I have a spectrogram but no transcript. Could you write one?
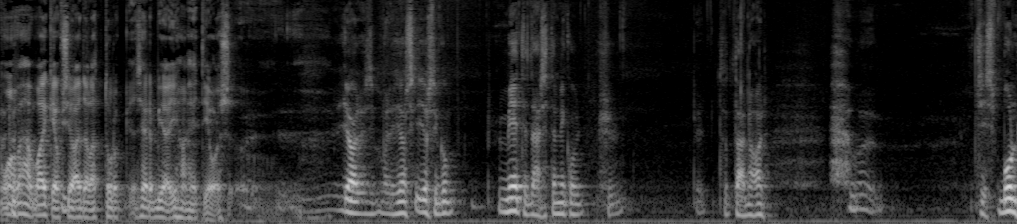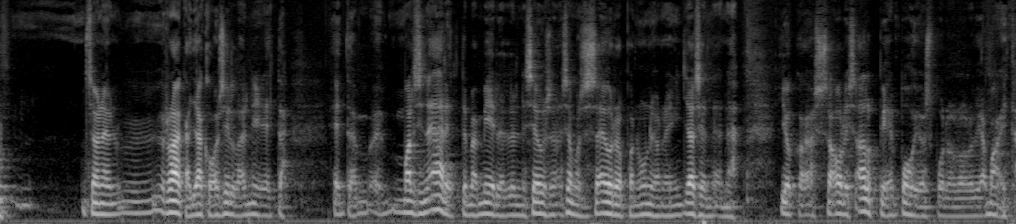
Mulla on vähän vaikeuksia ajatella, että Turkki, Serbia ihan heti olisi. Joo, jos, jos niin mietitään sitä niin kuin, tota noin, siis mun sellainen raaka jako on sillä niin, että, että mä olisin äärettömän mielelläni semmoisessa Euroopan unionin jäsenenä, jossa olisi Alppien pohjoispuolella olevia maita.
